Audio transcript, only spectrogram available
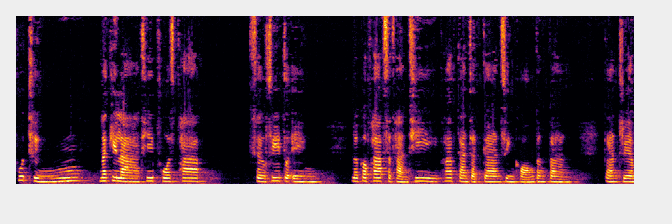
พูดถึงนักกีฬาที่โพสต์ภาพเซลฟี่ตัวเอง แล้วก็ภาพสถานที่ภาพการจัดการสิ่งของต่างๆ การเตรียม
